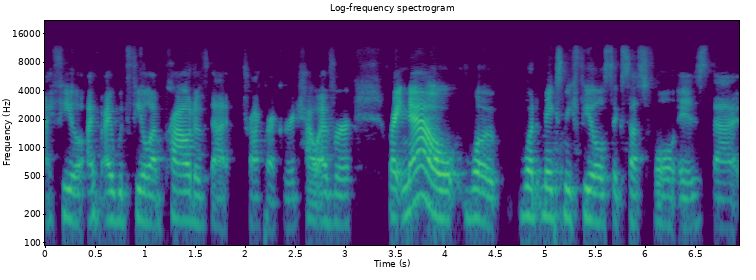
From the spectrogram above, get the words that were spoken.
I feel I, I, would feel I'm proud of that track record. However, right now, what what makes me feel successful is that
